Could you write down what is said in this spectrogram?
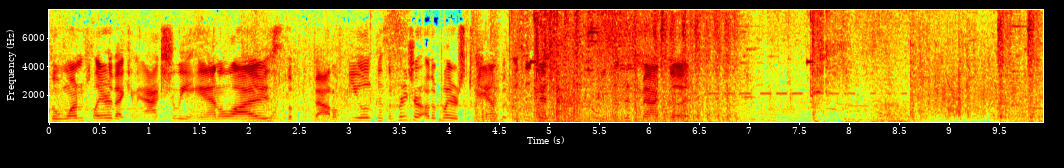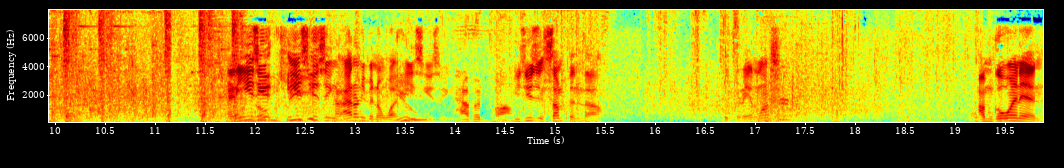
The one player that can actually analyze the battlefield, because I'm pretty sure other players can, but this is just this is mad good. And he's he's using. I don't even know what he's using. He's using something though. The grenade launcher? I'm going in.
